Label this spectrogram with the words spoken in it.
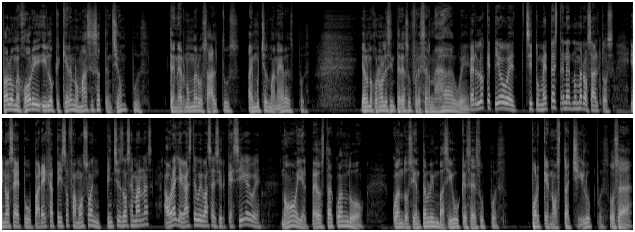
para lo mejor y, y lo que quieren nomás es atención, pues. Tener números altos. Hay muchas maneras, pues. Y a lo mejor no les interesa ofrecer nada, güey. Pero es lo que te digo, güey. Si tu meta es tener números altos y no sé, tu pareja te hizo famoso en pinches dos semanas, ahora llegaste, güey, vas a decir, ¿qué sigue, güey? No, y el pedo está cuando, cuando sientan lo invasivo que es eso, pues. Porque no está chilo, pues. O sea,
